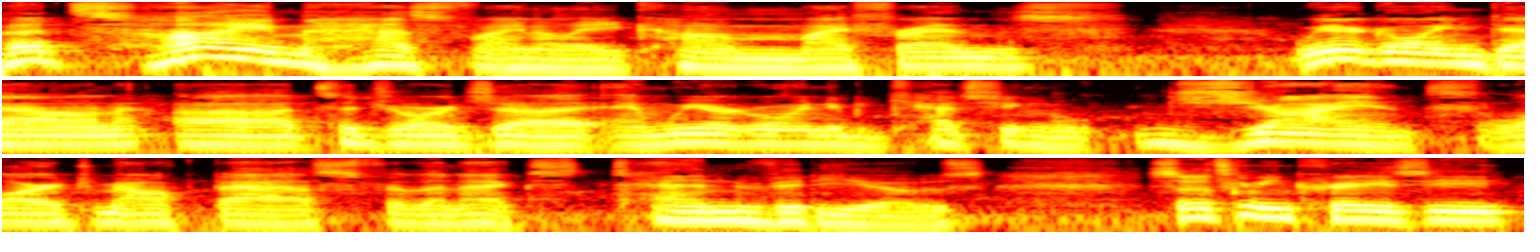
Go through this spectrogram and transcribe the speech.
The time has finally come, my friends. We are going down uh, to Georgia and we are going to be catching giant largemouth bass for the next 10 videos. So it's gonna be crazy.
